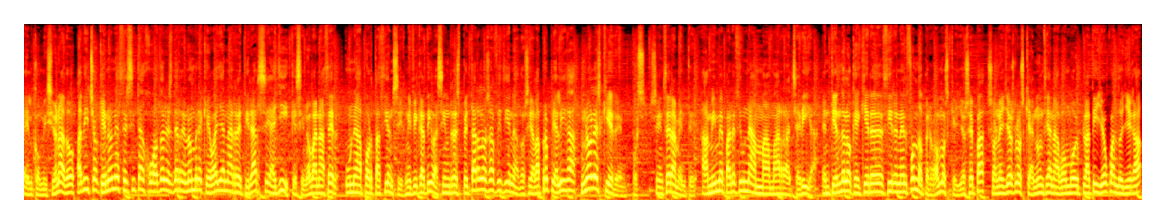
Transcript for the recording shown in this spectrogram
el comisionado, ha dicho que no necesitan jugadores de renombre que vayan a retirarse allí, que si no van a hacer una aportación significativa sin respetar a los aficionados y a la propia liga, no les quieren. Pues sinceramente, a mí me parece un mamarrachería. Entiendo lo que quiere decir en el fondo, pero vamos, que yo sepa, son ellos los que anuncian a bombo y platillo cuando llega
